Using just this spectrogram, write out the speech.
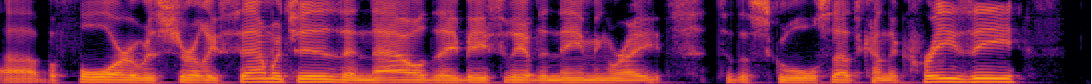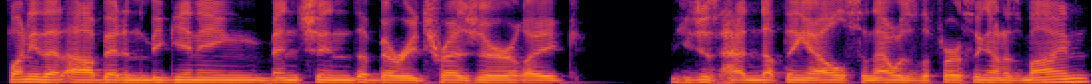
Uh, before it was Shirley Sandwiches, and now they basically have the naming rights to the school. So that's kind of crazy. Funny that Abed in the beginning mentioned a buried treasure. Like he just had nothing else, and that was the first thing on his mind.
